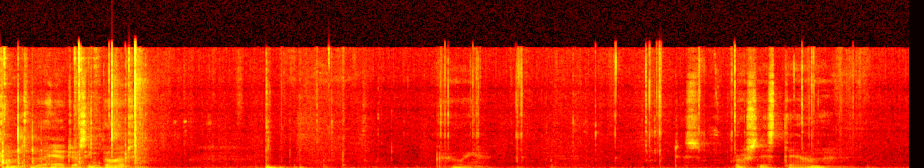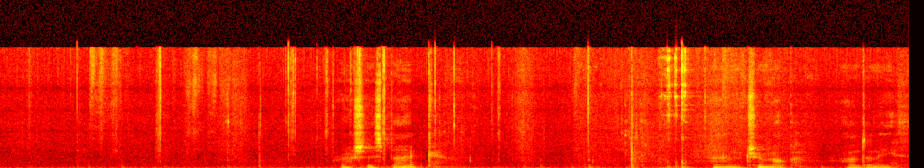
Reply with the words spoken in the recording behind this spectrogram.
come to the hairdressing part. We just brush this down. Brush this back. And trim up underneath.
